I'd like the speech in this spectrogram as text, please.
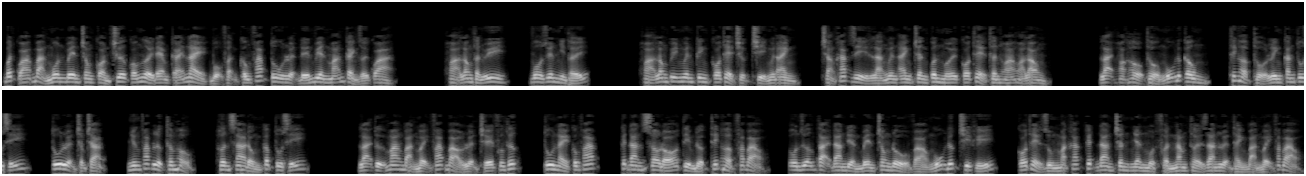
Bất quá bản môn bên trong còn chưa có người đem cái này bộ phận công pháp tu luyện đến viên mãn cảnh giới qua. Hỏa long thần uy, vô duyên nhìn thấy. Hỏa long quy nguyên kinh có thể trực chỉ nguyên anh, chẳng khác gì là nguyên anh chân quân mới có thể thân hóa hỏa long. Lại hoặc hậu thổ ngũ đức công, thích hợp thổ linh căn tu sĩ, tu luyện chậm chạp, nhưng pháp lực thâm hậu, hơn xa đồng cấp tu sĩ lại tự mang bản mệnh pháp bảo luyện chế phương thức, tu này công pháp, kết đan sau đó tìm được thích hợp pháp bảo, ôn dưỡng tại đan điền bên trong đổ vào ngũ đức chi khí, có thể dùng mặt khác kết đan chân nhân một phần năm thời gian luyện thành bản mệnh pháp bảo.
